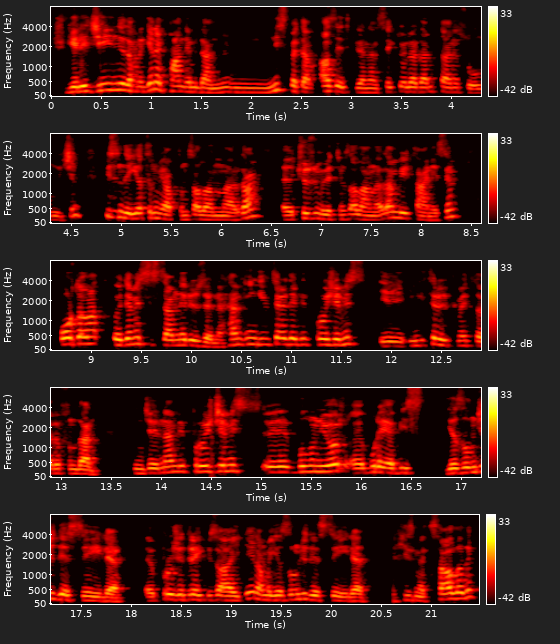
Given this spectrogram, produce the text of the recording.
şu geleceğinde de hani gene pandemiden nispeten az etkilenen sektörlerden bir tanesi olduğu için bizim de yatırım yaptığımız alanlardan, e, çözüm ürettiğimiz alanlardan bir tanesi. Ortak ödeme sistemleri üzerine hem İngiltere'de bir projemiz, e, İngiltere hükümeti tarafından incelenen bir projemiz e, bulunuyor. E, buraya biz yazılımcı desteğiyle, e, proje direkt bize ait değil ama yazılımcı desteğiyle hizmet sağladık.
